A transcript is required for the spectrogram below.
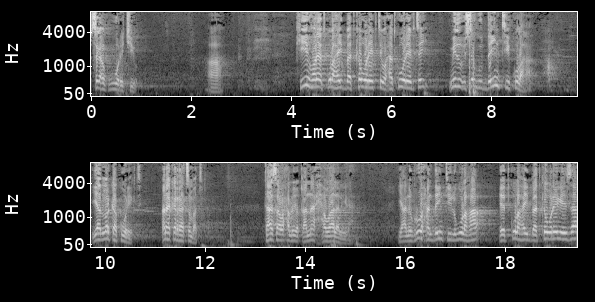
isaga aan kugu wareejiyo. Kii horeed ku lahayd baad ka wareegtay waxaad ku wareegtay miduu isagu dayntii ku lahaa yaad markaa ku wareegtay. Anaa ka raadsan baa tir taasaa waxaa loo yaqaanaa xawaala la yidhahda. Yacni ruuxan dayntii lagu lahaa eed ku lahayd baad ka wareegaysaa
